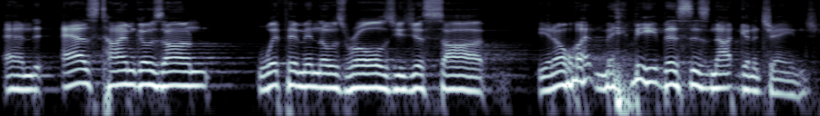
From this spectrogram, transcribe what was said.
And as time goes on with him in those roles, you just saw, you know what? Maybe this is not going to change.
